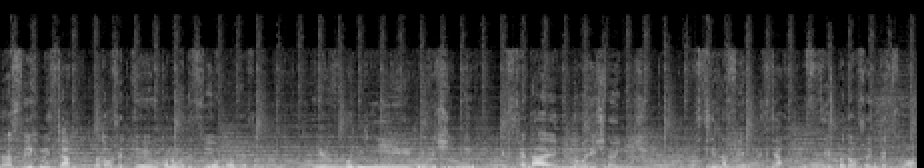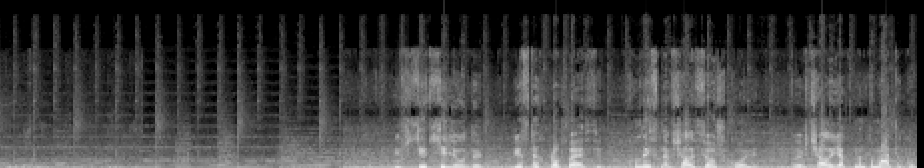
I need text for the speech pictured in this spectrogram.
на своїх місцях продовжують виконувати свій обов'язок. І в будні, і в вихідні, і в свята, і в новорічну ніч. Усі на своїх місцях, всі продовжують працювати. І всі ці люди різних професій колись навчалися у школі вивчали як математику,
